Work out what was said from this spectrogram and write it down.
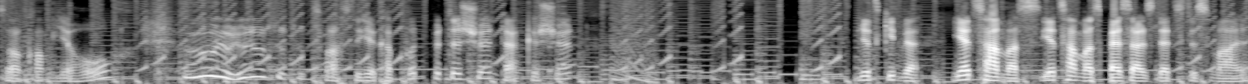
So, komm hier hoch. Jetzt machst du hier kaputt, bitteschön. Dankeschön. Jetzt gehen wir. Jetzt haben wir es. Jetzt haben wir es besser als letztes Mal.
